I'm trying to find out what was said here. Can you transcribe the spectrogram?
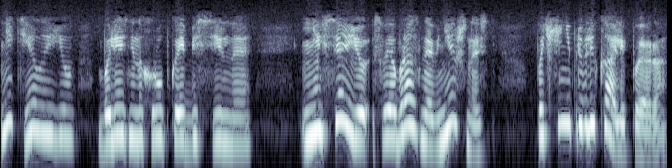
ни тело ее, болезненно хрупкое и бессильное, ни вся ее своеобразная внешность почти не привлекали Пера.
